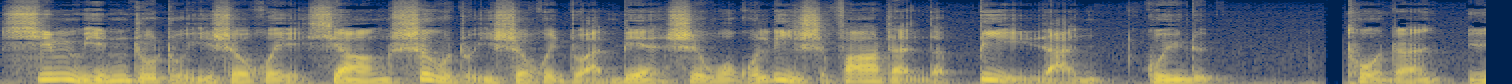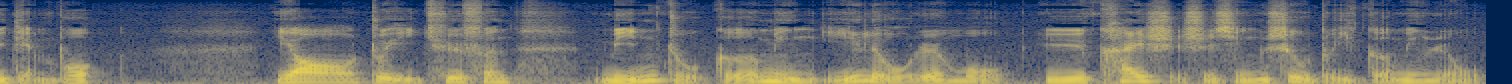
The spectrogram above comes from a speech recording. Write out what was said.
新民主主义社会向社会主义社会转变是我国历史发展的必然规律。拓展与点拨。要注意区分民主革命遗留任务与开始实行社会主义革命任务。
